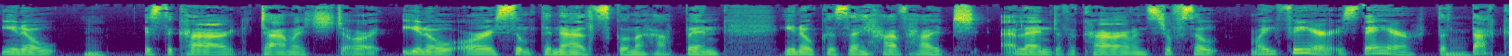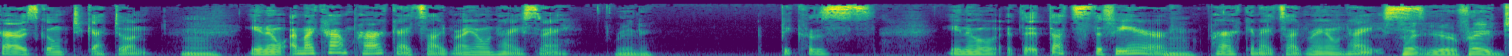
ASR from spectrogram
you know, hmm. is the car damaged or, you know, or is something else going to happen, you know, because I have had a lend of a car and stuff. So my fear is there that hmm. that car is going to get done, hmm. you know, and I can't park outside my own house now Really? because you know th- that's the fear of parking outside my own house. So you're afraid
